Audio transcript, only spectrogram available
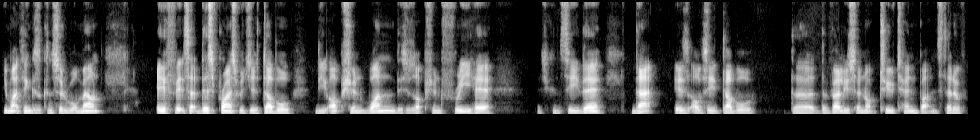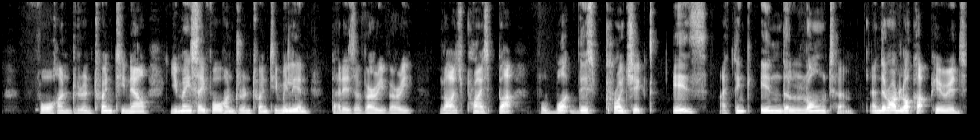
you might think is a considerable amount. If it's at this price, which is double the option one, this is option three here, as you can see there, that is obviously double the, the value, so not 210, but instead of 420. Now, you may say 420 million, that is a very, very large price, but for what this project is, I think in the long term, and there are lockup periods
